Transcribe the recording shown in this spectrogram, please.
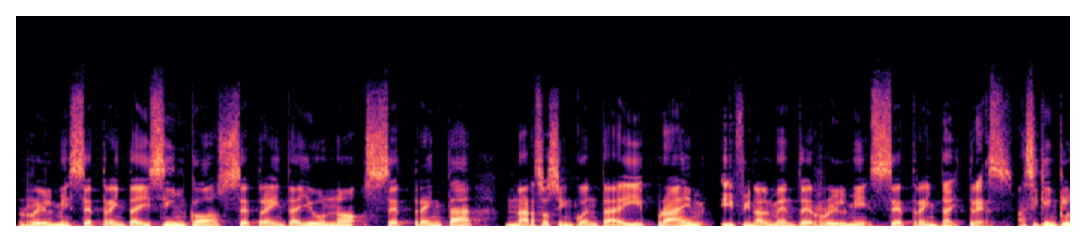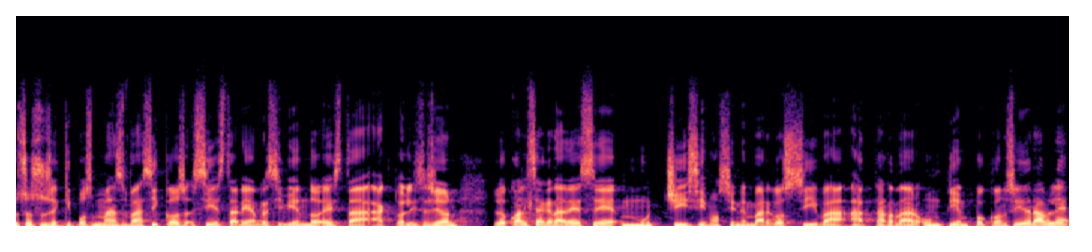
Realme C35, C31, C30, Narzo 50i Prime y finalmente Realme C33. Así que incluso sus equipos más básicos sí estarían recibiendo esta actualización, lo cual se agradece muchísimo. Sin embargo, sí va a tardar un tiempo considerable,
